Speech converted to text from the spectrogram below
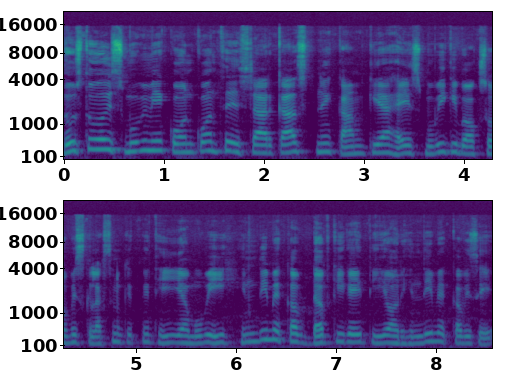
दोस्तों, इस मूवी में कौन कौन से स्टार कास्ट ने काम किया है? इस मूवी की बॉक्स ऑफ़िस कलेक्शन कितनी थी? यह मूवी हिंदी में कब डब की गई थी और हिंदी में कब इसे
